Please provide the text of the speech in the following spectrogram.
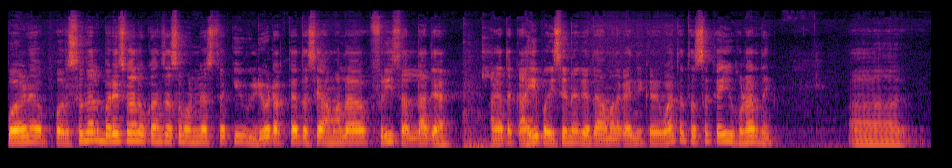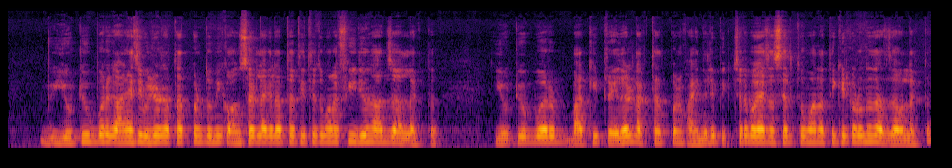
पण पर्सनल बरेच वेळा लोकांचं असं म्हणणं असतं की व्हिडिओ टाकताय तसे आम्हाला फ्री सल्ला द्या. आणि आता काही पैसे न घेता आम्हाला काही नाही करायला तर तसं काही होणार नाही. यूट्यूबवर गाण्याचे व्हिडिओ टाकतात पण तुम्ही कॉन्सर्टला गेलात तर तिथे तुम्हाला फी देऊन आज जायला लागतं. यूट्यूबवर बाकी ट्रेलर टाकतात पण फायनली पिक्चर बघायचं असेल तुम्हाला तिकीट काढूनच आज जावं लागतं.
